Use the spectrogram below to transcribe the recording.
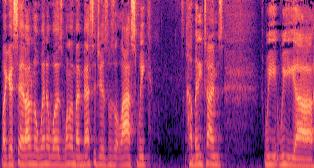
Like I said, I don't know when it was. One of my messages was it last week. How many times we, we, uh,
